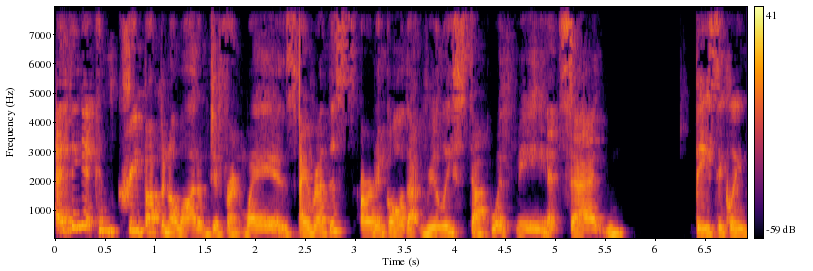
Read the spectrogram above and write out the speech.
I think it can creep up in a lot of different ways. I read this article that really stuck with me. It said, basically,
